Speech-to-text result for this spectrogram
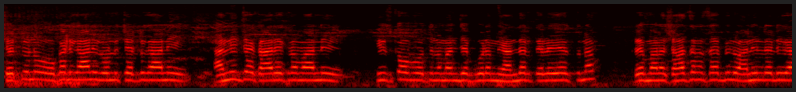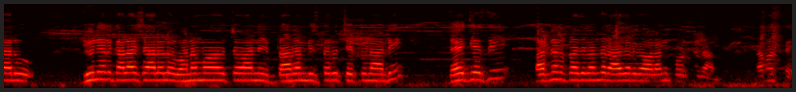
చెట్టును ఒకటి కానీ రెండు చెట్లు కానీ అందించే కార్యక్రమాన్ని తీసుకోబోతున్నామని చెప్పి కూడా మీ అందరికి తెలియజేస్తున్నాం. రేపు మన శాసనసభ్యులు అనిల్ రెడ్డి గారు జూనియర్ కళాశాలలో వన మహోత్సవాన్ని ప్రారంభిస్తారు చెట్లు నాటి. దయచేసి పట్టణ ప్రజలందరూ హాజరు కావాలని కోరుతున్నాం. నమస్తే.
